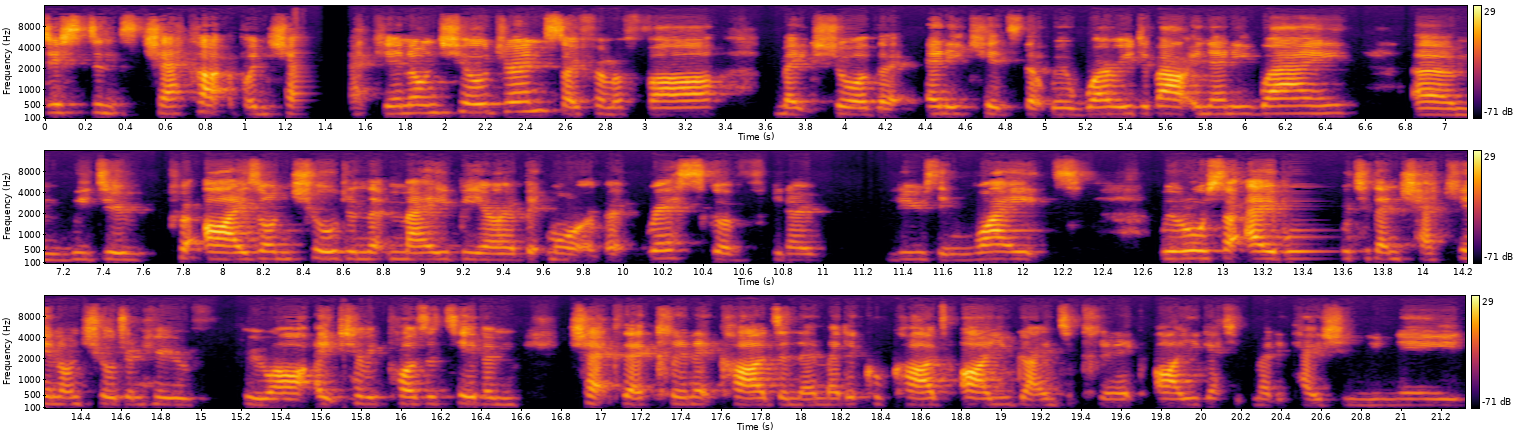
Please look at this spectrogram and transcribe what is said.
distance checkup and check in on children. So from afar, make sure that any kids that we're worried about in any way, um, we do put eyes on children that maybe are a bit more at risk of, you know, losing weight. We're also able to then check in on children who, who are HIV positive and check their clinic cards and their medical cards. Are you going to clinic? Are you getting medication you need?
